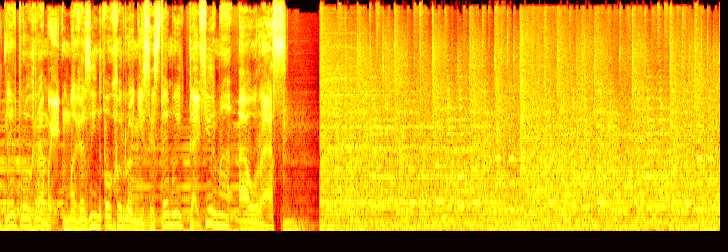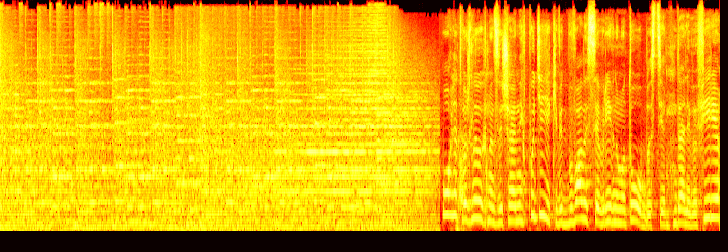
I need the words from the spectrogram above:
Партнер програми магазин охоронні системи та фірма Аурас. Огляд важливих надзвичайних подій, які відбувалися в Рівному та області. Далі в ефірі.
